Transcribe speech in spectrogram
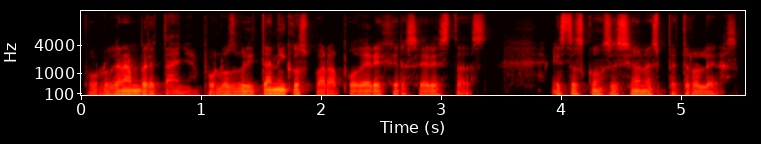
por Gran Bretaña, por los británicos para poder ejercer estas, estas concesiones petroleras.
